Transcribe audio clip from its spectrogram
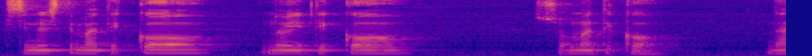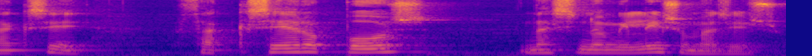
συναισθηματικό, νοητικό, σωματικό. Εντάξει, θα ξέρω πώς να συνομιλήσω μαζί σου.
